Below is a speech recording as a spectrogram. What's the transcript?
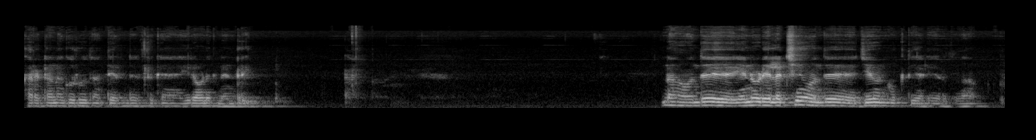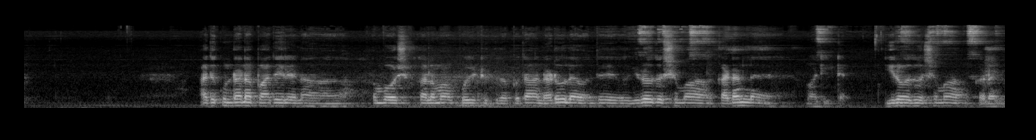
கரெக்டான குரு தான் தேர்ந்தெடுத்திருக்கேன். இறைவனுக்கு நன்றி. நான் வந்து என்னுடைய லட்சியம் வந்து ஜீவன் முக்தி அடைகிறது தான் அதுக்குண்டான பாதையில் நான் ரொம்ப வருஷ காலமாக போயிட்டுருக்கிறப்ப தான் நடுவில் வந்து ஒரு இருபது வருஷமாக கடனில் மாட்டிக்கிட்டேன். இருபது வருஷமாக கடன்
